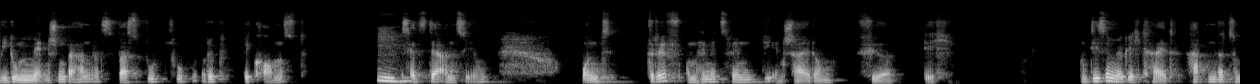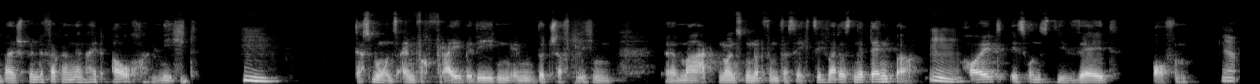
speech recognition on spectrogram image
wie du Menschen behandelst, was du zurückbekommst, mhm. Der Anziehung. Und triff um Himmels Willen die Entscheidung für dich. Und diese Möglichkeit hatten wir zum Beispiel in der Vergangenheit auch nicht. Mhm. Dass wir uns einfach frei bewegen im wirtschaftlichen Markt 1965 war das nicht denkbar. Mhm. Heute ist uns die Welt offen. Ja.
